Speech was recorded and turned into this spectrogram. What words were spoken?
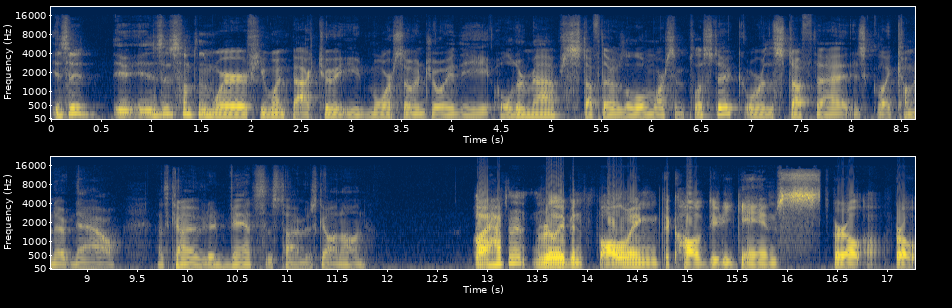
Is it is this something where if you went back to it, you'd more so enjoy the older maps, stuff that was a little more simplistic, or the stuff that is like coming out now that's kind of advanced as time has gone on? Well, I haven't really been following the Call of Duty games for a, for a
